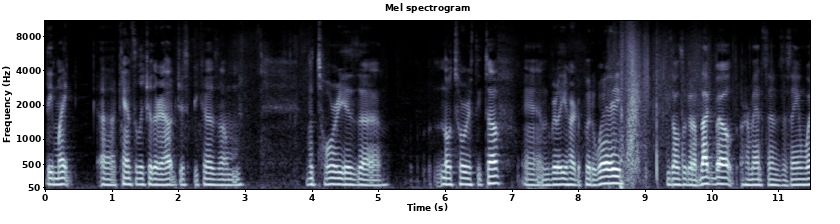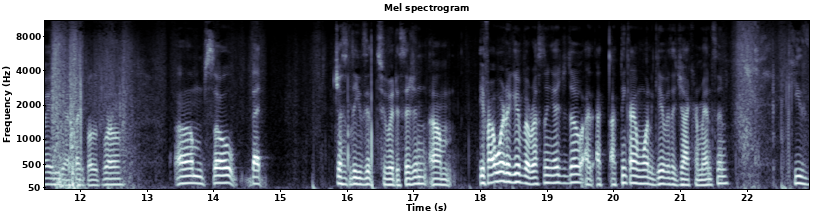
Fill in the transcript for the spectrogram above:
they might uh, cancel each other out just because um, Vettori is uh, notoriously tough and really hard to put away. He's also got a black belt. Hermansson is the same way. He got a black belt as well. Um, so that just leaves it to a decision. Um, if I were to give a wrestling edge, though, I I, I think I want to give it to Jack Hermansson. He's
